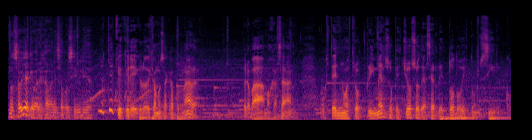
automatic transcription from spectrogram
No sabía que barajaban esa posibilidad. ¿Y usted qué cree? ¿Que lo dejamos acá por nada? Pero vamos, Hassan. Usted es nuestro primer sospechoso de hacer de todo esto un circo.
